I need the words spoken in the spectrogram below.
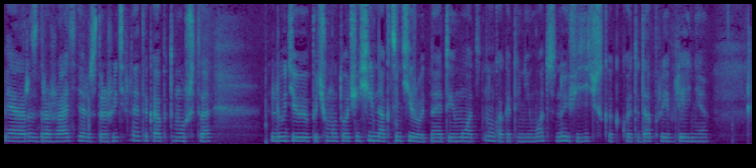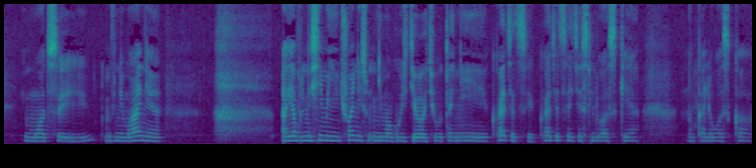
э, раздражатель, раздражительная такая, потому что люди почему-то очень сильно акцентируют на этой эмоции, ну, как это не эмоции, ну и физическое какое-то, да, проявление эмоций, внимания. А я, блин, с ними ничего не, не могу сделать. Вот они катятся и катятся эти слезки на колесках.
